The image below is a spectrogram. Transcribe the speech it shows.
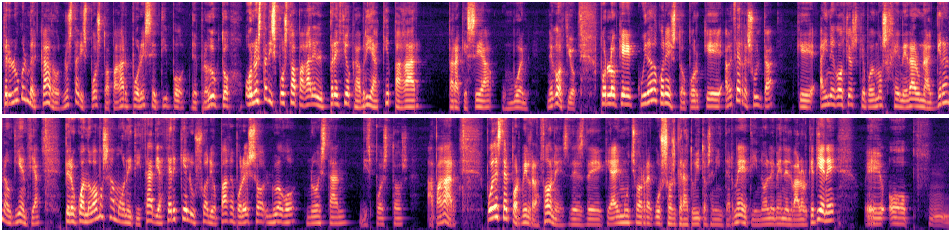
pero luego el mercado no está dispuesto a pagar por ese tipo de producto o no está dispuesto a pagar el precio que habría que pagar para que sea un buen negocio. Por lo que cuidado con esto, porque a veces resulta que hay negocios que podemos generar una gran audiencia, pero cuando vamos a monetizar y hacer que el usuario pague por eso, luego no están dispuestos a pagar. Puede ser por mil razones, desde que hay muchos recursos gratuitos en Internet y no le ven el valor que tiene, eh, o mm,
